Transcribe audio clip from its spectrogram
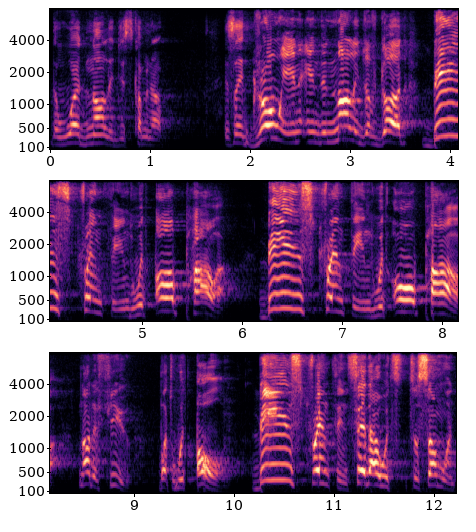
the word knowledge is coming up. It's like growing in the knowledge of God, being strengthened with all power, being strengthened with all power, not a few, but with all. Being strengthened. Say that with, to someone.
